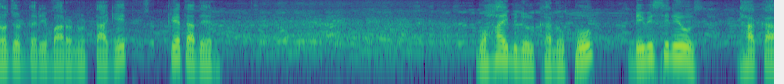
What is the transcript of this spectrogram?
নজরদারি বাড়ানোর তাগিদ ক্রেতাদের। Mohaiminul Khan Apu DBC news Dhaka.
